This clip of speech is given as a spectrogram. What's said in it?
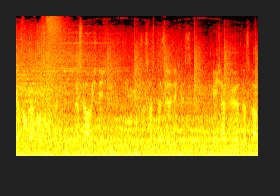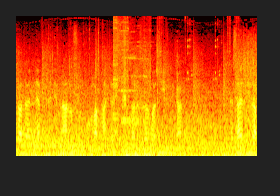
ja sogar. Das glaube ich nicht. Das ist was Persönliches. Ich habe gehört, dass Lockhart einen Neffen in dem Nanosuit-Programm hatte. Dann ist irgendwas schiefgegangen. Das heißt, dieser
